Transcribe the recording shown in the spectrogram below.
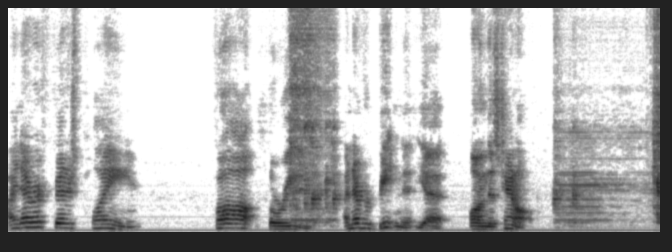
I never finished playing Fallout 3. I never beaten it yet on this channel. You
